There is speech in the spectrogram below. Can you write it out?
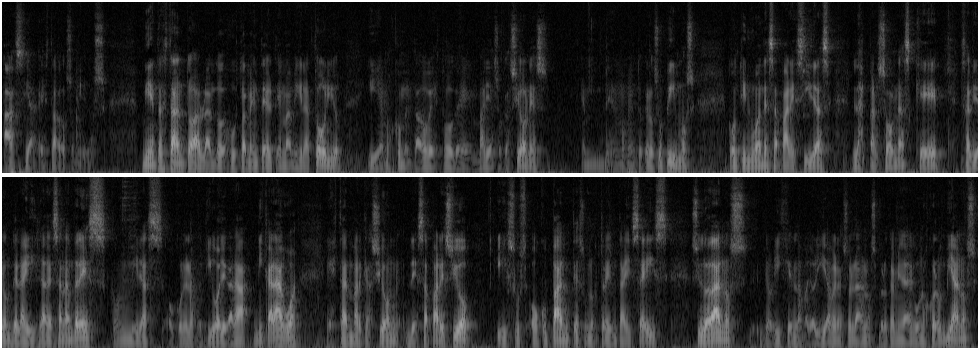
hacia Estados Unidos. Mientras tanto, hablando justamente del tema migratorio, y hemos comentado esto en varias ocasiones, desde el momento que lo supimos, continúan desaparecidas las personas que salieron de la isla de San Andrés con miras o con el objetivo de llegar a Nicaragua. Esta embarcación desapareció y sus ocupantes, unos 36 ciudadanos de origen, la mayoría venezolanos, pero también algunos colombianos,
